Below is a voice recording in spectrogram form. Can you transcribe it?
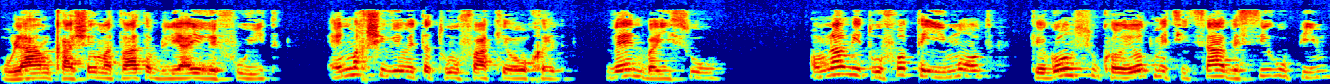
אולם כאשר מטרת הבליעה היא רפואית, אין מחשיבים את התרופה כאוכל, ואין בה איסור. אמנם לתרופות טעימות, כגון סוכריות מציצה וסירופים,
